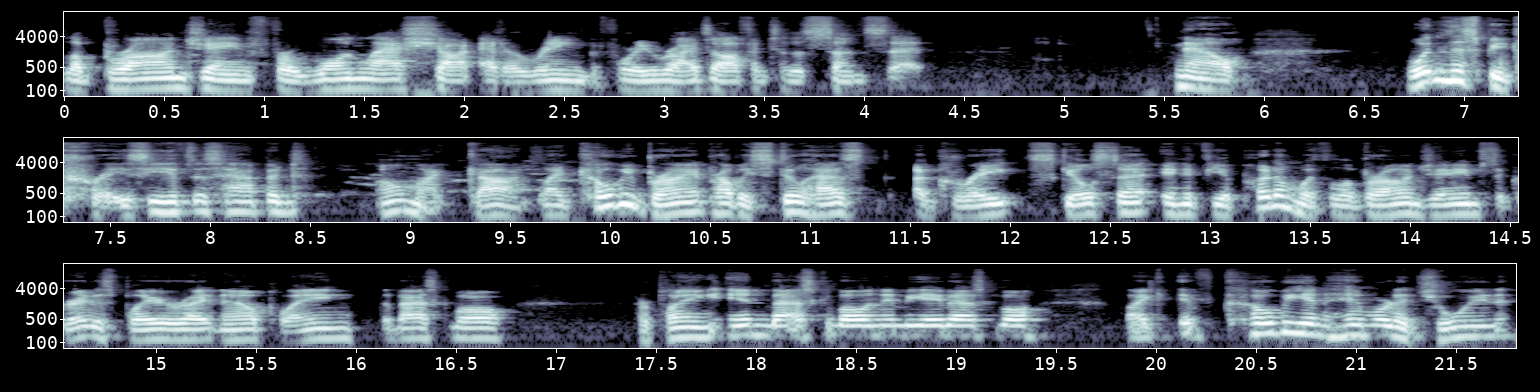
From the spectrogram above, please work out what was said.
LeBron James for one last shot at a ring before he rides off into the sunset. Now, wouldn't this be crazy if this happened? Oh my God. Like Kobe Bryant probably still has a great skill set. And if you put him with LeBron James, the greatest player right now playing the basketball or playing in basketball and NBA basketball, like if Kobe and him were to join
